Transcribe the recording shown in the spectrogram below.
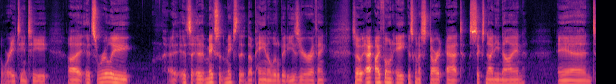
or AT and T, uh, it's really it's it makes it makes the, the pain a little bit easier. I think so. iPhone 8 is going to start at 699 and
